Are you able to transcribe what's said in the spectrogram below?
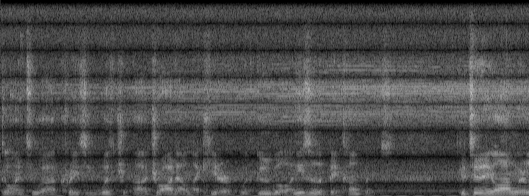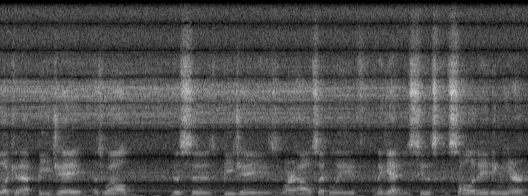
go into a crazy with uh, drawdown like here with Google. And these are the big companies. Continuing along, we're looking at BJ as well. This is BJ's warehouse, I believe. And again, you see this consolidating here.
